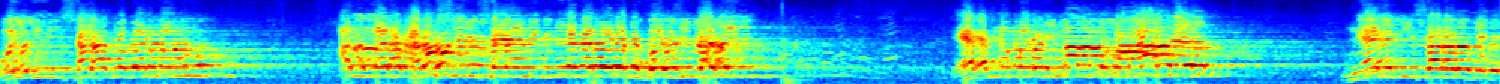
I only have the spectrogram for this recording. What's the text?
ওই দিন সাত প্রকার মানুষ আল্লাহর আরশের ছায়া নিকলে যাবে এটা বুখারী শরীফ হাদিস এক নম্বর ইমাম আদম ন্যায় বিচারক ব্যক্তি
